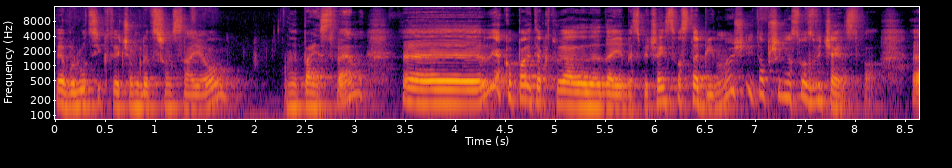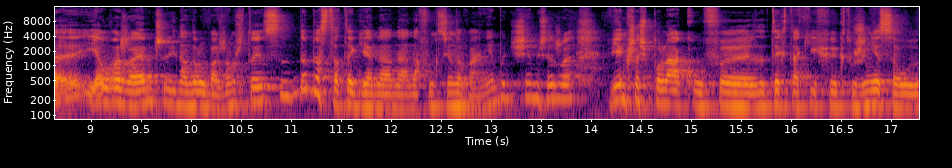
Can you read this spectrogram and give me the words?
rewolucji, które ciągle wstrząsają państwem, e, jako partia, która daje bezpieczeństwo, stabilność i to przyniosło zwycięstwo. E, ja uważałem, czyli nadal uważam, że to jest dobra strategia na, na, na funkcjonowanie, bo dzisiaj myślę, że większość Polaków, e, tych takich, którzy nie są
